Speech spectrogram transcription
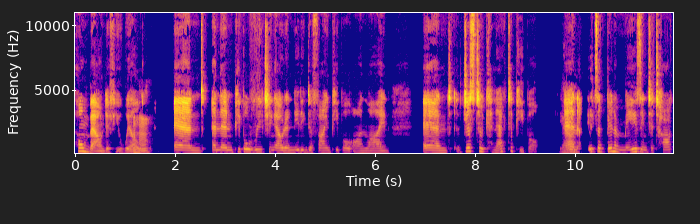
homebound if you will mm-hmm. and and then people reaching out and needing to find people online and just to connect to people yeah. And it's a, been amazing to talk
